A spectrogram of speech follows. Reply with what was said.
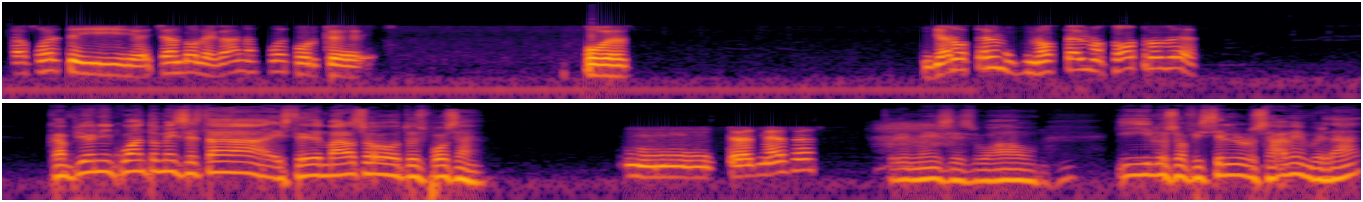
está fuerte y echándole ganas pues porque pues ya no está en- no está en nosotros ¿ves? Campeón, ¿y cuántos meses está este, de embarazo tu esposa? Mm, tres meses. Tres meses, wow. Y los oficiales lo saben, ¿verdad?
